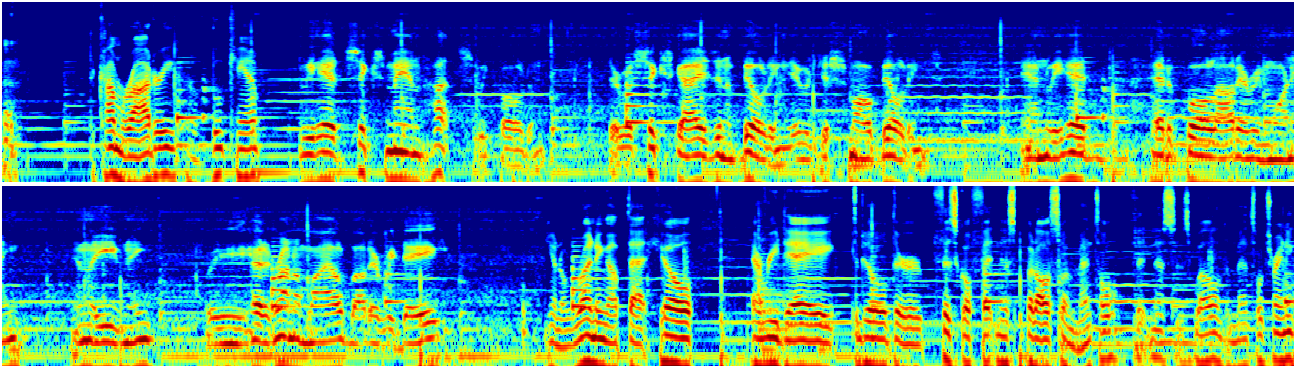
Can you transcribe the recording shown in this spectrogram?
the camaraderie of boot camp. We had six-man huts, we called them. There were six guys in a building. They were just small buildings. And we had had a fallout every morning in the evening. We had to run a mile about every day. You know, running up that hill every day to build their physical fitness, but also mental fitness as well, the mental training.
